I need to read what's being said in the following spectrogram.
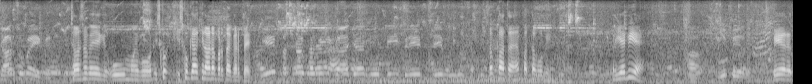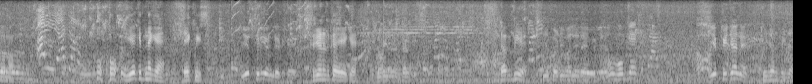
चार सौ का एक है। चार सौ का एक है। ओ माय गॉड इसको इसको क्या खिलाना पड़ता है घर पे? ये पत्ता गोभी गाजर रोटी ब्रेड सेब अंगूर सब सब खाता है पत्ता गोभी? और ये भी है? हाँ ये पेयर है। पेयर है दोनों। ओहो ये कितने के हैं? एक पीस। ये थ्री हंड्रेड का है थ्री हंड्रेड का एक है। डक- डक भी है? ये बड़े वाले रैबिट है। वो वो क्या है? ये पिजन है। पिजन पिजन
